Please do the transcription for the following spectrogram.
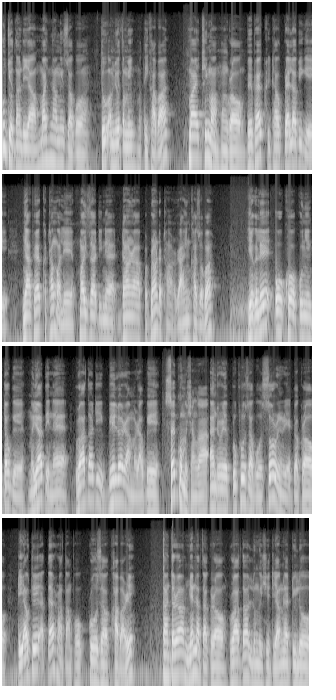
ဥကြိုတန်တယောက်မိုင်းနှမင်းစွာကိုသူအမျိုးသမီးမတိခပါမိုင်းထီမမွန်ဂရောဘေဘက်ခရီထောက်ပရလဘီကေညာဖက်ခထောက်မှလဲမိုက်ဇာတီနဲ့ဒန်ရာပဘရန်တထာရာဟင်ခါစွာပါ ရကလေးအိုခိုကူညင်တောက်ကမရတဲ့နဲ့ရာတာတီဘေးလွဲရာမရောက်ပဲစိုက်ကွန်မရှင်ကအန်ဒရီပရိုပရိုဇာကိုစောရင်ရဲ့အတွက်ကြောတယောက်တည်းအသက်ဟန်တန်ဖို့ကရိုဇာခါပါရီကန်တရာမျက်နှာတကောရာတာလူငယ်ရှိတယောက်နဲ့တွေ့လို့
